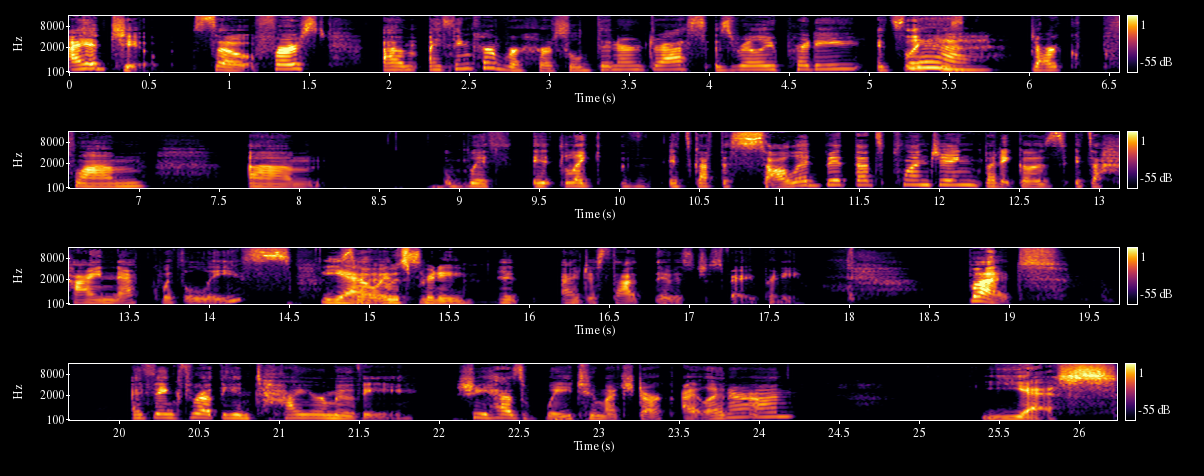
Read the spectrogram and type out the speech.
I had two. So first, um, I think her rehearsal dinner dress is really pretty. It's like yeah. this dark plum, um, with it like it's got the solid bit that's plunging, but it goes. It's a high neck with lace. Yeah, so it was pretty. It. I just thought it was just very pretty. But I think throughout the entire movie, she has way too much dark eyeliner on. Yes.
